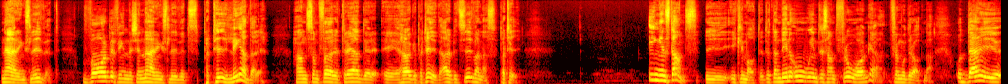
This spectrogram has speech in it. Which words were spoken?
näringslivet. Var befinner sig näringslivets partiledare? Han som företräder eh, högerpartiet, arbetsgivarnas parti. Ingenstans i, i klimatet, utan det är en ointressant fråga för Moderaterna. Och där är ju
